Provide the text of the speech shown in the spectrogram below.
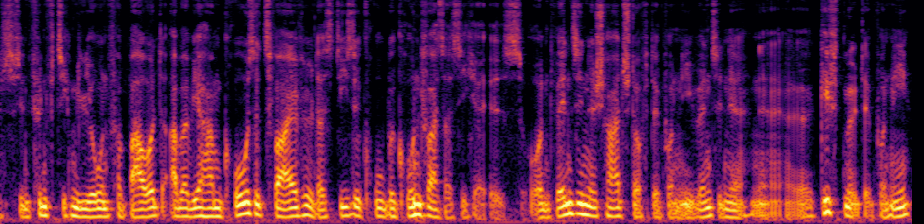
sind 50 Millionen verbaut, aber wir haben große Zweifel, dass diese Grube grundwassersicher ist. Und wenn Sie eine Schadstoffdeponie, wenn Sie eine, eine äh, Giftmülldeponie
